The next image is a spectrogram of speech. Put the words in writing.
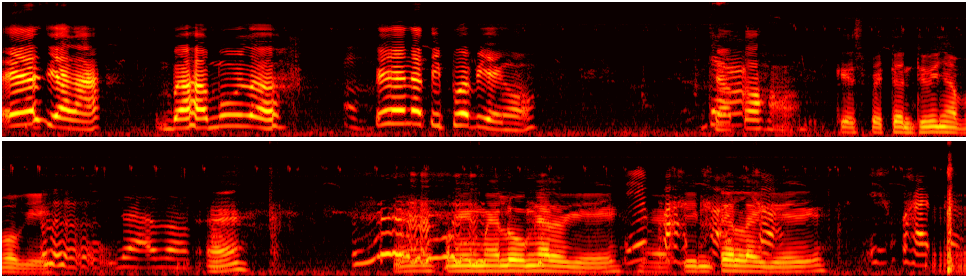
eh, sialah. Mbahmu lho. Kene tiba piye ngo? Jatuh. Oke, sepeda dhewe nyapa iki? Enggak apa-apa. Eh? Eh, pengen melu ngel iki. Eh, Cintel lagi. Pakai.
